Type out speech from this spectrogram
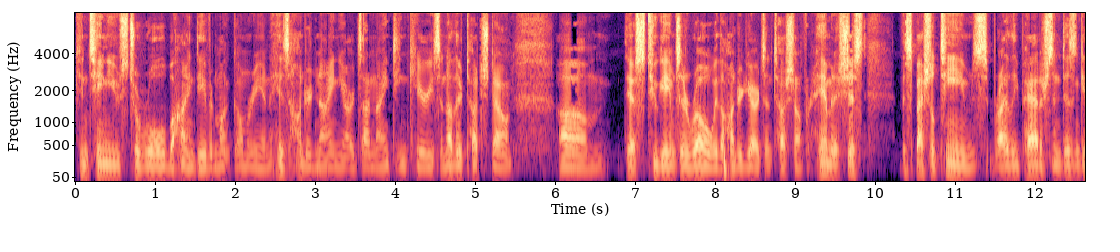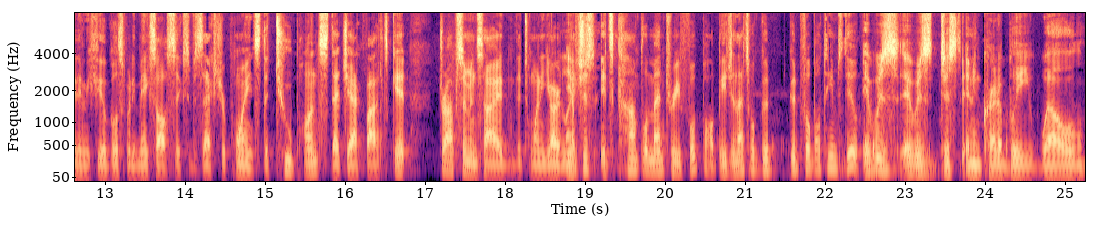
continues to roll behind David Montgomery and his 109 yards on 19 carries, another touchdown. Um, there's two games in a row with 100 yards and touchdown for him, and it's just the special teams. Riley Patterson doesn't get any field goals, but he makes all six of his extra points. The two punts that Jack Fox get drops him inside the 20 yard line. It's just it's complementary football, Peach, and that's what good good football teams do. It was it was just an incredibly well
